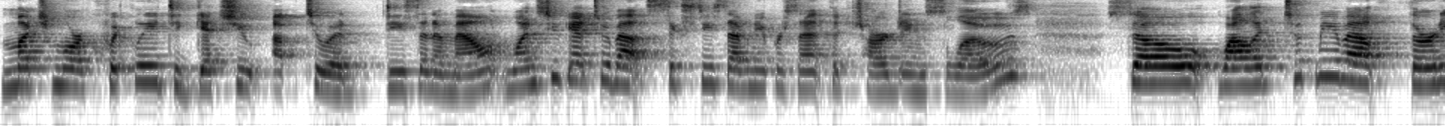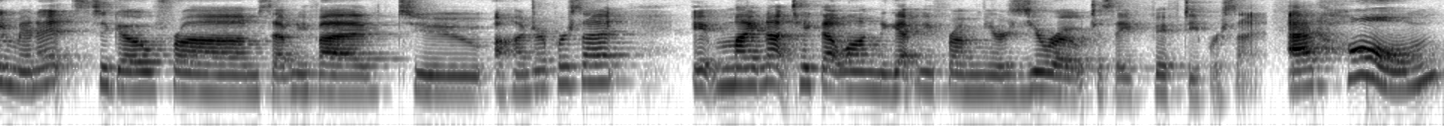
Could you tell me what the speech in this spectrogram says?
much more quickly to get you up to a decent amount. Once you get to about 60, 70%, the charging slows. So while it took me about 30 minutes to go from 75 to 100%, it might not take that long to get me from near zero to say 50%. At home,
